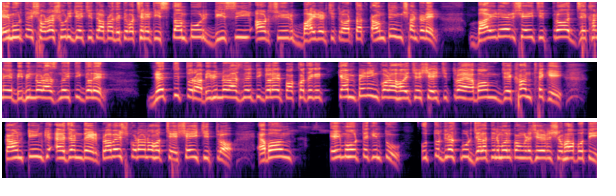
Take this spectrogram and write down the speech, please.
এই মুহূর্তে সরাসরি যে চিত্র আপনারা দেখতে পাচ্ছেন, এটি ইসলামপুর ডিসি আরসির বাইরের চিত্র, অর্থাৎ কাউন্টিং সেন্টারের বাইরের সেই চিত্র, যেখানে বিভিন্ন রাজনৈতিক দলের নেতৃত্বরা, বিভিন্ন রাজনৈতিক দলের পক্ষ থেকে ক্যাম্পেনিং করা হয়েছে সেই চিত্র এবং যেখান থেকে কাউন্টিং এজেন্টদের প্রবেশ করানো হচ্ছে সেই চিত্র। এবং এই মুহূর্তে কিন্তু উত্তর দিনাজপুর জেলা তৃণমূল কংগ্রেসের সভাপতি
